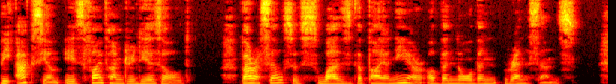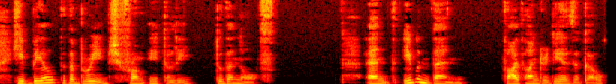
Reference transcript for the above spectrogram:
The axiom is 500 years old. Paracelsus was the pioneer of the Northern Renaissance. He built the bridge from Italy to the north. And even then, 500 years ago,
